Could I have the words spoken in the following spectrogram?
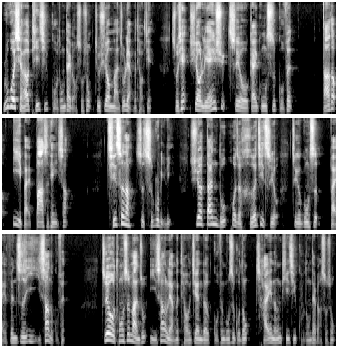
如果想要提起股东代表诉讼，就需要满足两个条件：首先，需要连续持有该公司股份达到一百八十天以上；其次呢，是持股比例需要单独或者合计持有这个公司百分之一以上的股份。只有同时满足以上两个条件的股份公司股东，才能提起股东代表诉讼。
